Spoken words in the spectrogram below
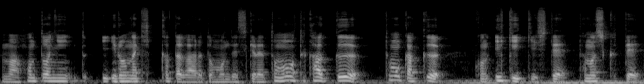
まあ本当にいろんな聞き方があると思うんですけれどもとかくともかくこの生き生きして楽しくて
